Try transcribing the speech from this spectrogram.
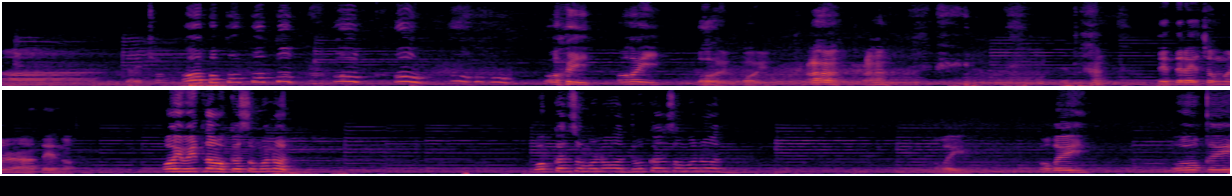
Ah, diretso. Oh, pop, pop, pop, pop. Oh, oh, oh, oh, oh. Oy, oy. Oy, oy. Ah, ah. Wait lang. Dediretso muna natin, no. Oy, wait lang, huwag kang sumunod. Huwag kang sumunod, huwag kang sumunod. Okay. Okay. Okay.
